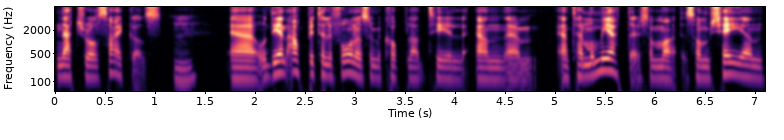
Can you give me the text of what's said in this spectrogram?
Natural Cycles. Mm. Eh, och det är en app i telefonen som är kopplad till en, em, en termometer som, man, som tjejen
